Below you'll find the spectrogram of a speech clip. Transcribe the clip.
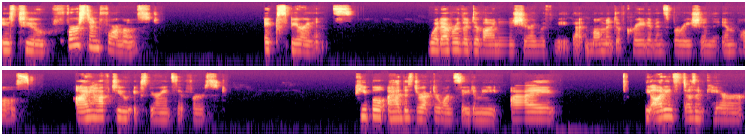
is to first and foremost experience whatever the divine is sharing with me, that moment of creative inspiration, the impulse. I have to experience it first. People, I had this director once say to me, I, the audience doesn't care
